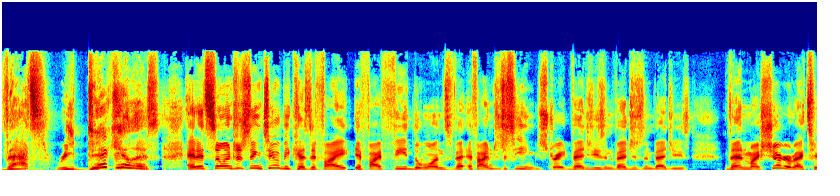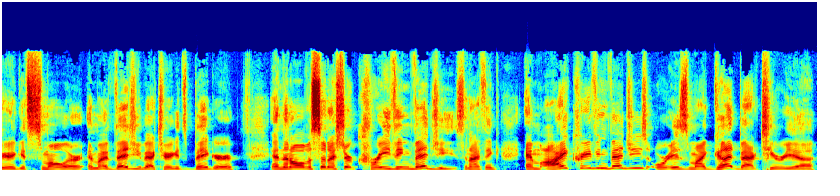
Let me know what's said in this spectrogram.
That's ridiculous. And it's so interesting too, because if I if I feed the ones if I'm just eating straight veggies and veggies and veggies, then my sugar bacteria gets smaller and my veggie bacteria gets bigger. And then all of a sudden I start craving veggies. And I think, am I craving veggies or is my gut bacteria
